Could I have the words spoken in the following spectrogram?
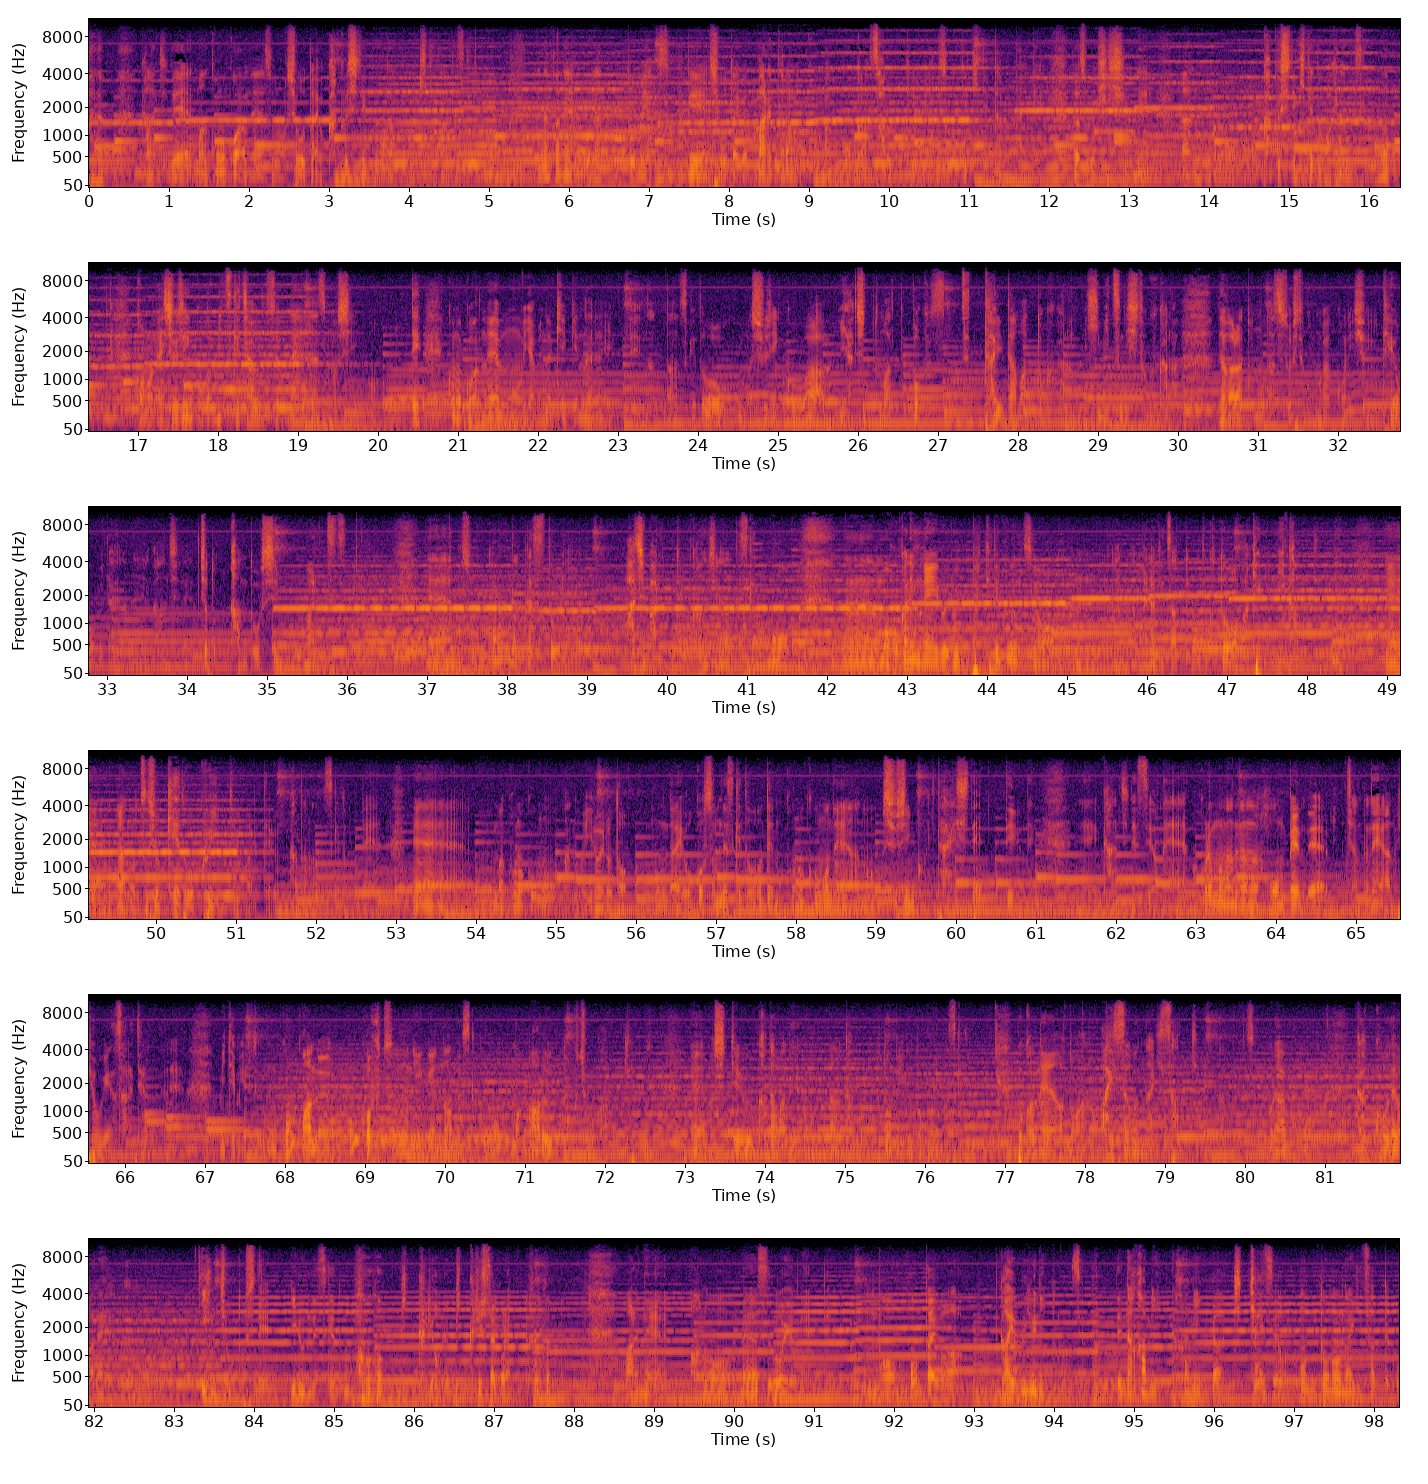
感じで、まあ、この子はねその正体を隠してこう学校に来てたんですけどもなんかね親との約束で正体がバレたらもうこの学校から去るっていう約束で来てたみたいでだからそれを必死にね、あの隠してきてたわけなんですけどもこのね主人公が見つけちゃうんですよねそのシーンを。でこの子はねもうやめなきゃいけないってなったんですけどこの主人公はいやちょっと待って僕絶対黙っとくから秘密にしとくからだから友達としてこの学校に一緒にいてよみたいなね感じでちょっと感動シーンも生まれつつみたいな、えー、まあ、そこからなんかストーリーが始まるっていう感じなんですけどもうんもう他にもねいろいろいっぱい出てくるんですよ、うん、あの名前だけざっと言っていくと明美みかんっていうね、えー、あの通称ケドクイーンって呼ばれてる方なんですけどもね、まあ、この子もあのいろいろと問題を起こすんですけどでもこの子もねあの主人公に対してっていうね、えー、感じですよね、まあ、これもなな本編でちゃんとねあの表現されてるんでね見てみるという。もうこの子はねこの子は普通の人間なんですけども、まあ、ある特徴があるっていうね、えまあ、知ってる方はねあの多分ほとんどいると思いますけど。とかねあとあの相沢渚っていう女の子ですけどこれあの学校ではね、委員長としているんですけども びっくり、俺びっくりした、これ あれね、あのね、すごいよねっていう。もう、本体は外部ユニットなんですよね。で、中身、中身がちっちゃいんですよ。本当の渚って子が。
